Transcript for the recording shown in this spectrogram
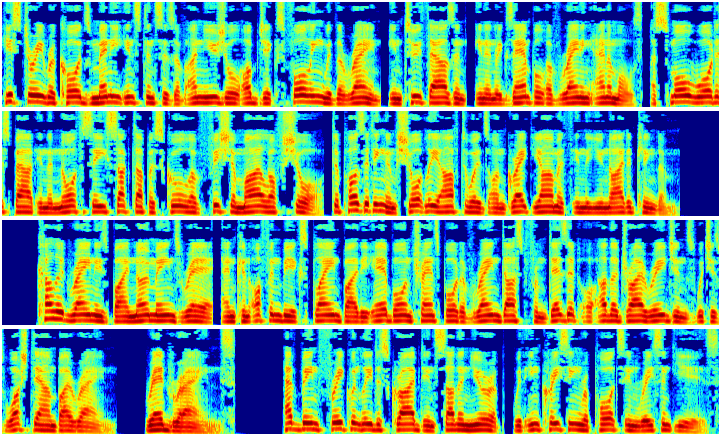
History records many instances of unusual objects falling with the rain. In 2000, in an example of raining animals, a small waterspout in the North Sea sucked up a school of fish a mile offshore, depositing them shortly afterwards on Great Yarmouth in the United Kingdom. Coloured rain is by no means rare, and can often be explained by the airborne transport of rain dust from desert or other dry regions which is washed down by rain. Red rains have been frequently described in southern Europe, with increasing reports in recent years.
